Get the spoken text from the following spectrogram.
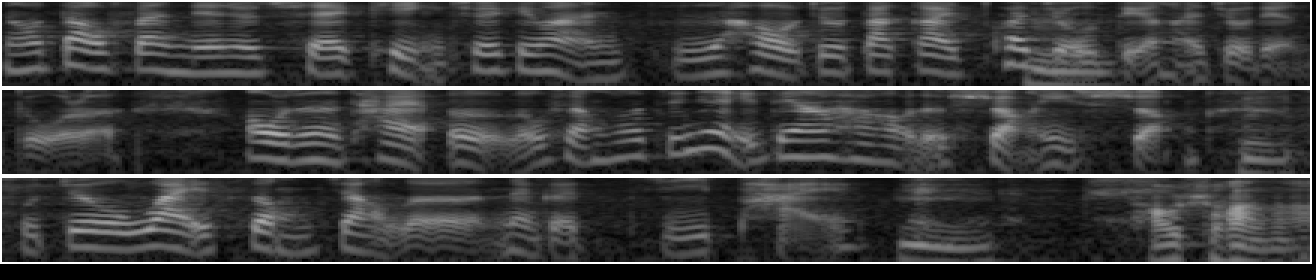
然后到饭店就 check in，check in 完之后就大概快九点还九点多了，然后我真的太饿了，我想说今天一定要好好的爽一爽，嗯我就外送叫了那个鸡排，嗯，好爽啊！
